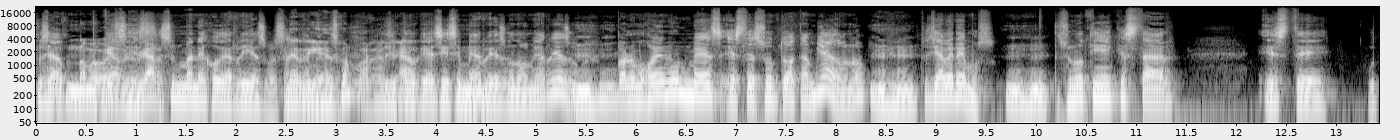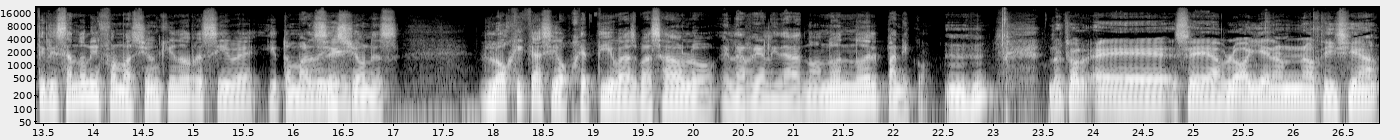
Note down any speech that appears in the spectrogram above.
o sea, no me voy a arriesgar. Es, un manejo de riesgo. De riesgo, no Yo tengo que decir si me arriesgo o no me arriesgo. Pero a lo mejor en un mes este asunto ha cambiado, ¿no? Entonces ya veremos. Entonces uno tiene que estar este, utilizando la información que uno recibe y tomar decisiones lógicas y objetivas basado en la realidad, no, no, no del pánico. Doctor, eh, se habló ayer en una noticia,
